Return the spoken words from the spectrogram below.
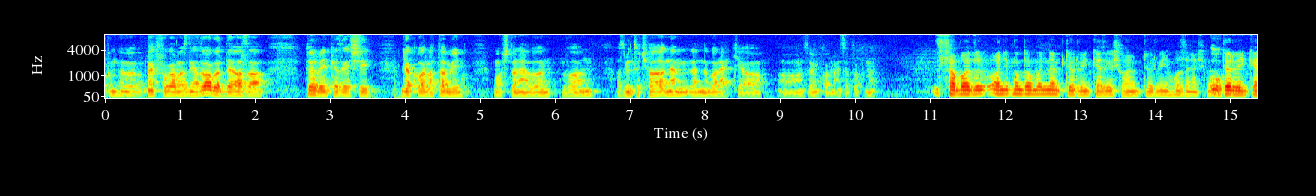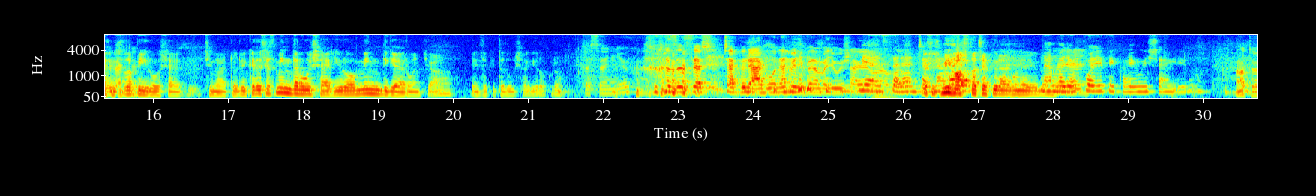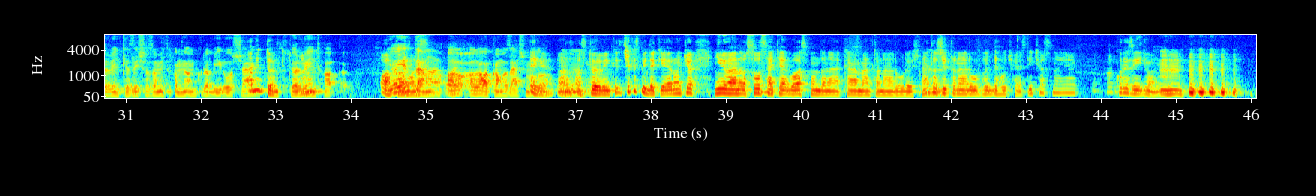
megfogalmazni a dolgot, de az a törvénykezési gyakorlat, ami mostanában van, az mintha nem lenne barátja az önkormányzatoknak. Szabad, annyit mondom, hogy nem törvénykezés, hanem törvényhozás. Mert Ó, a törvénykezés az a bíróság csinál törvénykezés. Ezt minden újságíró mindig elrontja. Nézzek itt az újságírókra. Köszönjük. Az összes csepürágó nevében vagy újságban. Milyen szerencsé, Ez hogy is nem mi haszna Csepürágon nevében? Nem vagyok politikai újságíró. A törvénykezés az, amit, amikor a bíróság Amit dönt. törvényt, ha... Ja, Alkalmaz. értem, a- az alkalmazás maga. Igen, az, az törvénykezés. Csak ezt mindenki elrontja. Nyilván a szószátyárban azt mondaná Kálmán tanár úr és Nátasi tanár úr, hogy de hogyha ezt így használják, akkor ez így van.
